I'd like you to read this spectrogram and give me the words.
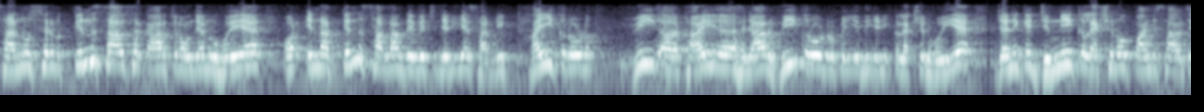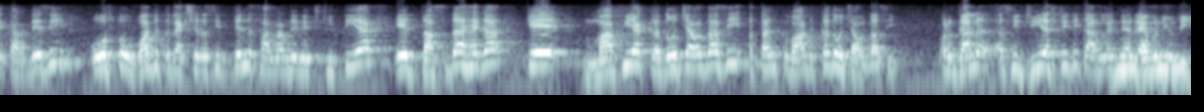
ਸਾਨੂੰ ਸਿਰਫ 3 ਸਾਲ ਸਰਕਾਰ ਚਲਾਉਂਦਿਆਂ ਨੂੰ ਹੋਏ ਹੈ ਔਰ ਇਹਨਾਂ 3 ਸਾਲਾਂ ਦੇ ਵਿੱਚ ਜਿਹੜੀ ਹੈ ਸਾਡੀ 28 ਕਰੋੜ 20 28020 ਕਰੋੜ ਰੁਪਏ ਦੀ ਜਿਹੜੀ ਕਲੈਕਸ਼ਨ ਹੋਈ ਹੈ ਯਾਨੀ ਕਿ ਜਿੰਨੀ ਕਲੈਕਸ਼ਨ ਉਹ 5 ਸਾਲ 'ਚ ਕਰਦੇ ਸੀ, ਉਸ ਤੋਂ ਵੱਧ ਕਲੈਕਸ਼ਨ ਅਸੀਂ 3 ਸਾਲਾਂ ਦੇ ਵਿੱਚ ਕੀਤੀ ਹੈ। ਇਹ ਦੱਸਦਾ ਹੈਗਾ ਕਿ ਮਾਫੀਆ ਕਦੋਂ ਚੱਲਦਾ ਸੀ, ਆਤੰਕਵਾਦ ਕਦੋਂ ਚੱਲਦਾ ਸੀ? ਔਰ ਗੱਲ ਅਸੀਂ ਜੀਐਸਟੀ ਦੀ ਕਰ ਲੈਂਦੇ ਹਾਂ ਰੈਵਨਿਊ ਦੀ।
